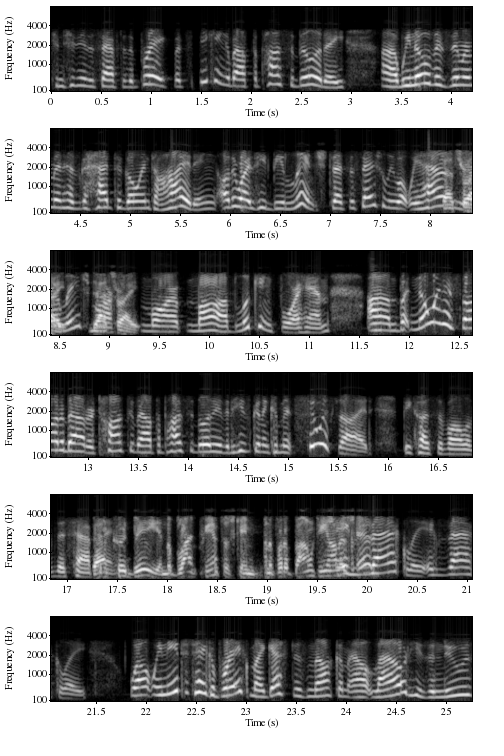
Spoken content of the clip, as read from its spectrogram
continue this after the break. But speaking about the possibility, uh, we know that Zimmerman has had to go into hiding. Otherwise, he'd be lynched. That's essentially what we have That's here: right. a lynch That's right. mob, mob looking for him. Um, but no one has thought about or talked about the possibility that he's going to commit suicide because of all of this happening. That could be. And the Black Panthers came to put a bounty on his exactly, head. Exactly. Exactly. Well, we need to take a break. My guest is Malcolm Out Loud. He's a news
